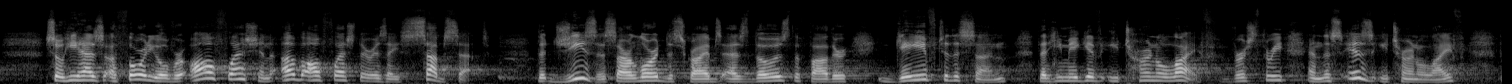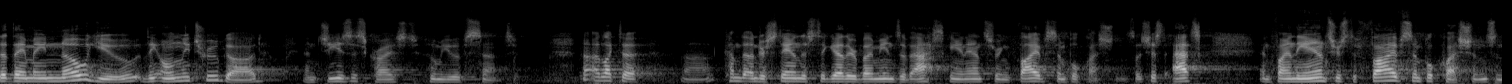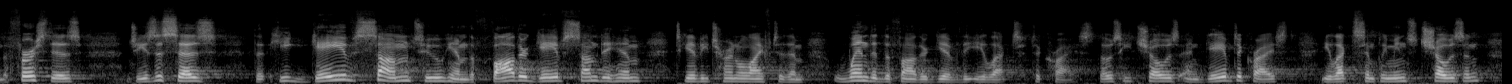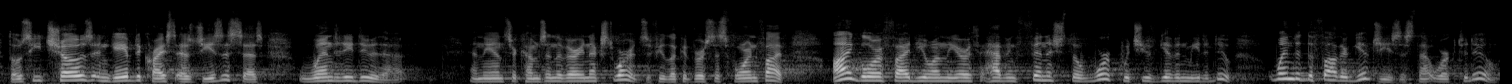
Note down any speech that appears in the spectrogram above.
So he has authority over all flesh, and of all flesh there is a subset that Jesus, our Lord, describes as those the Father gave to the Son, that he may give eternal life. Verse 3 And this is eternal life, that they may know you, the only true God, and Jesus Christ, whom you have sent. Now, I'd like to uh, come to understand this together by means of asking and answering five simple questions. Let's just ask and find the answers to five simple questions. And the first is Jesus says, that he gave some to him. The Father gave some to him to give eternal life to them. When did the Father give the elect to Christ? Those he chose and gave to Christ. Elect simply means chosen. Those he chose and gave to Christ, as Jesus says. When did he do that? And the answer comes in the very next words, if you look at verses 4 and 5. I glorified you on the earth, having finished the work which you've given me to do. When did the Father give Jesus that work to do?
